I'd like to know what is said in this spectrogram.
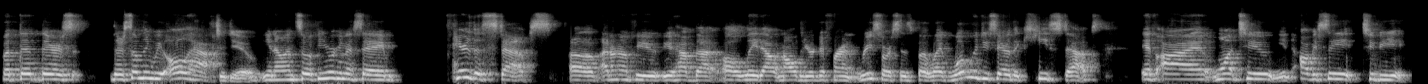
But that there's there's something we all have to do, you know. And so if you were going to say, here are the steps of I don't know if you you have that all laid out in all your different resources, but like what would you say are the key steps if I want to obviously to be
